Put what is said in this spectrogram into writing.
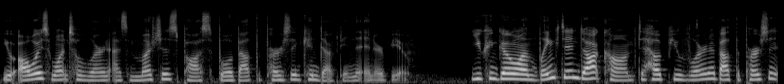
you always want to learn as much as possible about the person conducting the interview. You can go on LinkedIn.com to help you learn about the person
